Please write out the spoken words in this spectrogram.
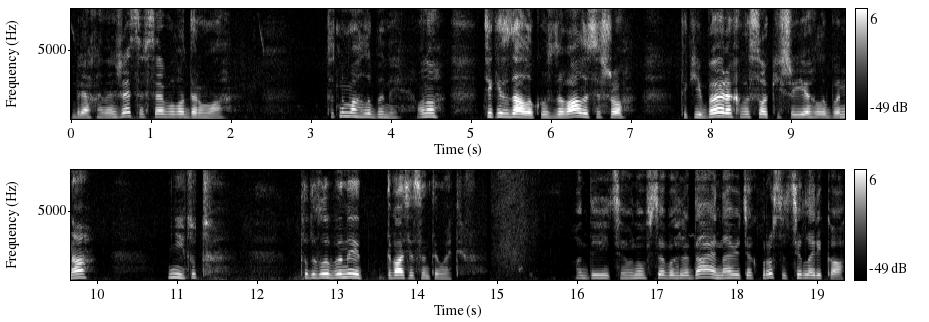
Бляха, невже це все було дарма? Тут нема глибини. Воно тільки здалеку здавалося, що такий берег високий, що є глибина. Ні, тут, тут глибини 20 сантиметрів. От дивіться, воно все виглядає навіть як просто ціла ріка.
